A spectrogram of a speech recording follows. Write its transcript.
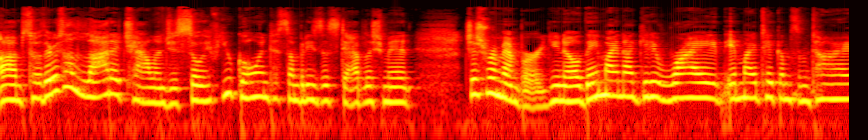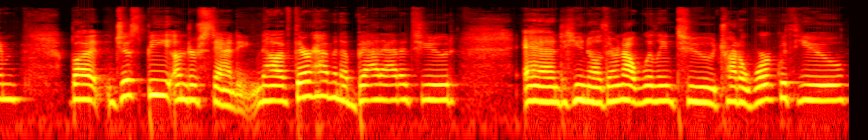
um, so there's a lot of challenges. So if you go into somebody's establishment, just remember, you know, they might not get it right. It might take them some time, but just be understanding. Now, if they're having a bad attitude and, you know, they're not willing to try to work with you,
